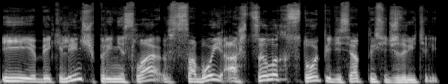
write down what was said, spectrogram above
И Бекки Линч принесла с собой аж целых 150 тысяч зрителей.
